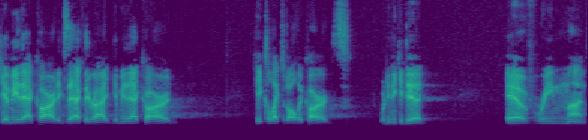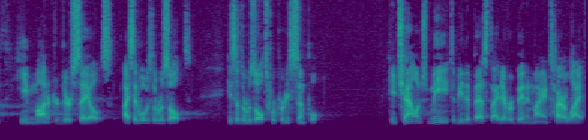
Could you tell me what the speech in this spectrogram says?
Give me that card. Exactly right. Give me that card. He collected all the cards. What do you think he did? Every month he monitored their sales. I said, what was the result? He said the results were pretty simple. He challenged me to be the best I'd ever been in my entire life.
